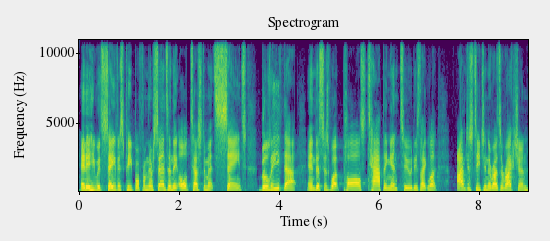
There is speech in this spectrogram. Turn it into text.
and that he would save his people from their sins. And the Old Testament saints believed that. And this is what Paul's tapping into. And he's like, look, I'm just teaching the resurrection,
